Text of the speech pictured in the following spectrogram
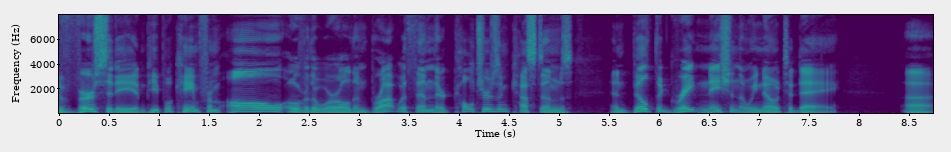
diversity and people came from all over the world and brought with them their cultures and customs and built the great nation that we know today. Uh,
